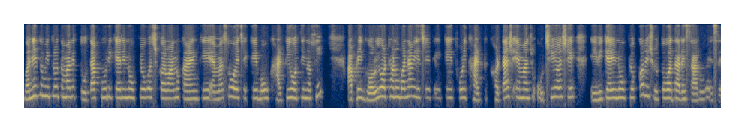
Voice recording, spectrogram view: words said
બને તો મિત્રો તમારે તોતાપુરી કેરીનો ઉપયોગ જ કરવાનો કારણ કે એમાં શું હોય છે કે બહુ ખાટી હોતી નથી. આપણે ગળ્યું અઠાણું બનાવીએ છીએ એટલે કે થોડી ખાટ ખટાશ એમાં જો ઓછી હશે એવી કેરીનો ઉપયોગ કરીશું તો વધારે સારું રહેશે.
